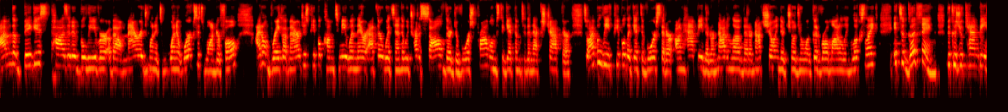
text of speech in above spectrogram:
I'm the biggest positive believer about marriage when it's when it works, it's wonderful. I don't break up marriages. People come to me when they're at their wits end and we try to solve their divorce problems to get them to the next chapter. So I believe people that get divorced that are unhappy, that are not in love, that are not showing their children what good role modeling looks like, it's a good thing because you can be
